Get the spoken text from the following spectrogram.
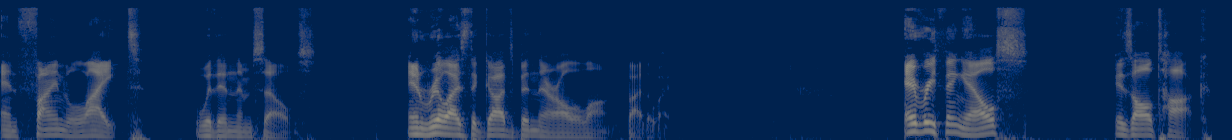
and find light within themselves and realize that God's been there all along, by the way. Everything else is all talk.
